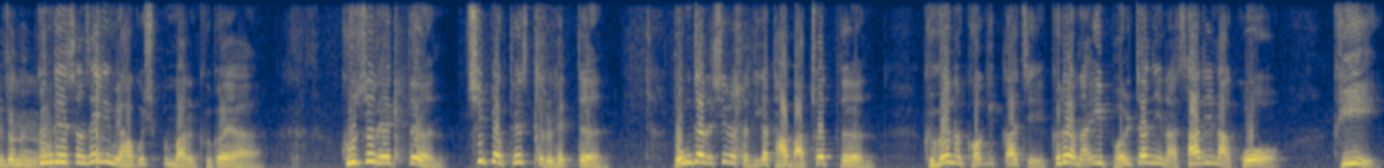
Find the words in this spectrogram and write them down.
예전에는 근데 선생님이 하고 싶은 말은 그거야. 굿을 했든 신병 테스트를 했든 동자를 실어서 네가 다 맞췄든 그거는 거기까지. 그러나 이 벌전이나 살이나 고, 귀,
